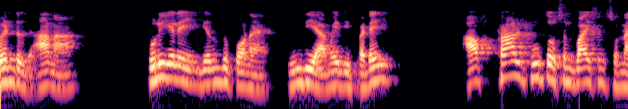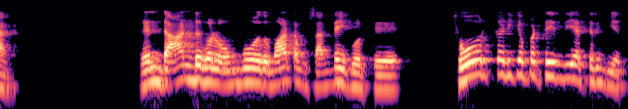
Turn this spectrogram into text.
வென்றுது. ஆனால் புலிகளை இங்கிருந்து போன இந்திய அமைதிப்படை ஆஃப்டர் ஆல் டூ தௌசண்ட் பாய்ஸ்ன்னு சொன்னாங்க. ரெண்டு ஆண்டுகள் ஒன்பது மாட்டம் சண்டை போட்டு தோற்கடிக்கப்பட்டு இந்தியா திரும்பியது.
